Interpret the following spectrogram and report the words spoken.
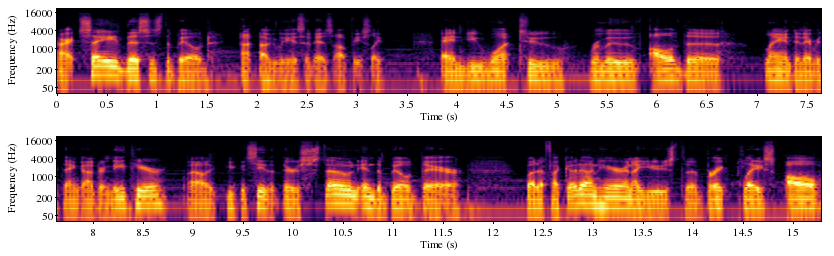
All right, say this is the build, uh, ugly as it is, obviously, and you want to remove all of the land and everything underneath here. Well, you can see that there's stone in the build there, but if I go down here and I use the break place all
